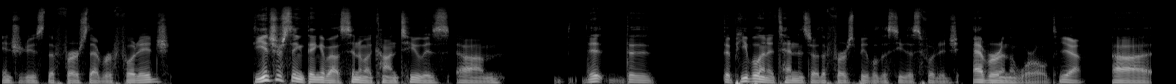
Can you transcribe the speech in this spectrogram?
introduce the first ever footage. The interesting thing about CinemaCon too is um, the the the people in attendance are the first people to see this footage ever in the world. yeah. Uh,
